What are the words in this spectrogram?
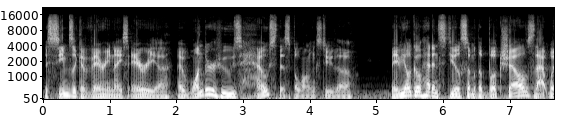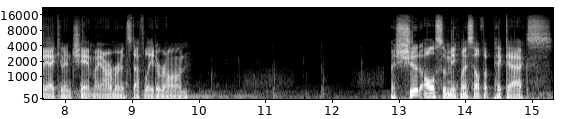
This seems like a very nice area. I wonder whose house this belongs to, though. Maybe I'll go ahead and steal some of the bookshelves. That way I can enchant my armor and stuff later on. I should also make myself a pickaxe.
